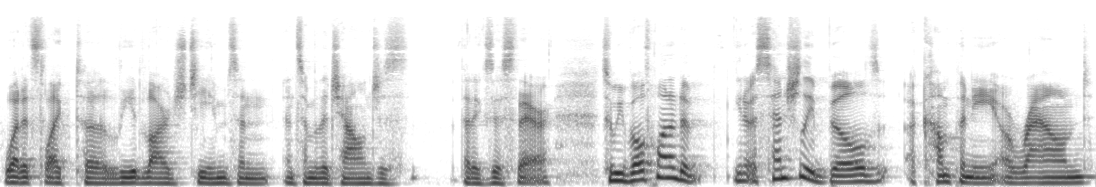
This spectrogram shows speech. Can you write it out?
what it's like to lead large teams and and some of the challenges that exist there. So we both wanted to, you know, essentially build a company around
